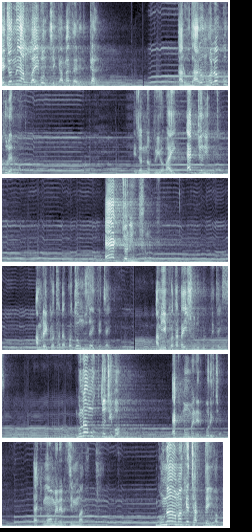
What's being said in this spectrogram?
এই জন্যই আল্লাহ বলছে তার উদাহরণ হলো কুকুরের মতো। এই জন্য প্রিয় ভাই, একজনই বুঝে। একজনই শুনুন আমরা এই কথাটা প্রথম বুঝাইতে চাই। আমি এই কথাটাই শুরু করতে চাইছি। গুণামুক্ত জীবন এক মোমেনের পরিচয়, এক মোমেনের জিম্মাদার। গুণা আমাকে ছাড়তেই হবে।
